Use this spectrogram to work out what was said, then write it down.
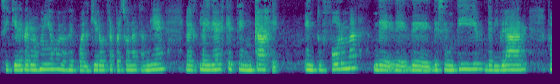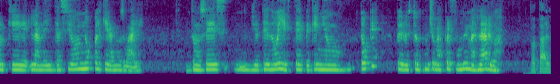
si quieres ver los míos o los de cualquier otra persona también. La, idea es que te encaje en tu forma de, sentir, de vibrar, porque la meditación no cualquiera nos vale. Entonces, yo te doy este pequeño toque, pero esto es mucho más profundo y más largo. Total.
